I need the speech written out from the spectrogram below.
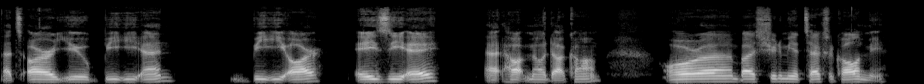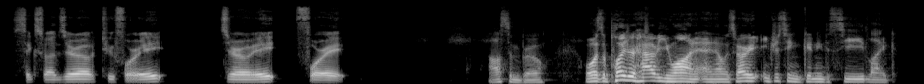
That's R U B E N B E R A Z A at hotmail.com or uh, by shooting me a text or calling me 650 248 0848. Awesome, bro. Well, it's a pleasure having you on, and it was very interesting getting to see like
